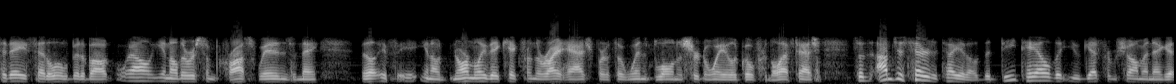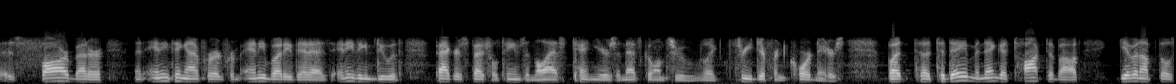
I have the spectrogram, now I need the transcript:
today said a little bit about, well, you know, there were some crosswinds, and they, they'll, if you know, normally they kick from the right hash, but if the wind's blowing a certain way, it'll go from the left hash. So I'm just here to tell you, though, the detail that you get from Shawn Mennenga is far better than anything I've heard from anybody that has anything to do with Packers special teams in the last 10 years, and that's going through like three different coordinators. But uh, today, Mennenga talked about giving up those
